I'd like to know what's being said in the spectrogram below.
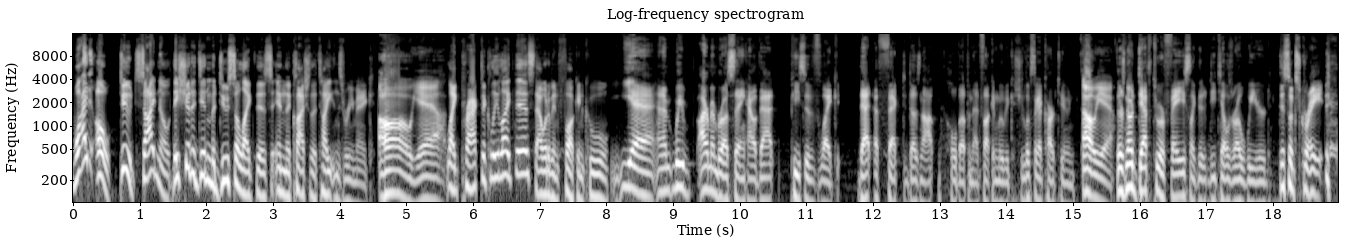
Why? d- oh, dude. Side note: They should have did Medusa like this in the Clash of the Titans remake. Oh yeah. Like practically like this. That would have been fucking cool. Yeah, and we I remember us saying how that piece of like that effect does not hold up in that fucking movie because she looks like a cartoon. Oh yeah. There's no depth to her face. Like the details are all weird. This looks great.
